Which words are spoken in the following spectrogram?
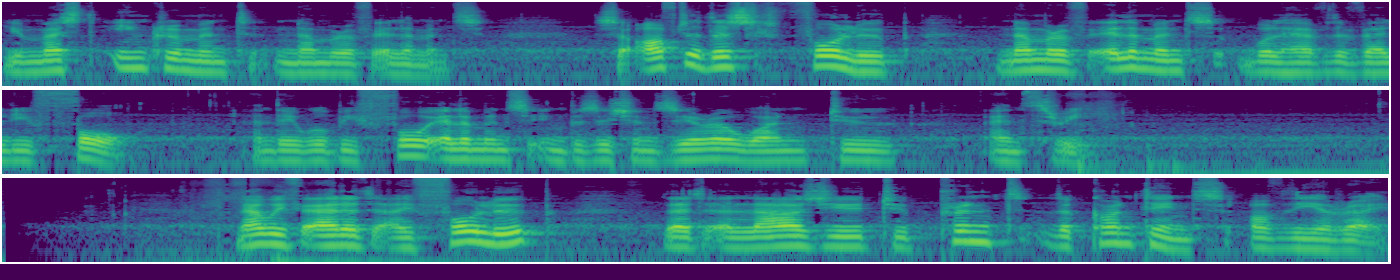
you must increment number of elements. So after this for loop, number of elements will have the value 4. And there will be 4 elements in position 0, 1, 2, and 3. Now we've added a for loop that allows you to print the contents of the array.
